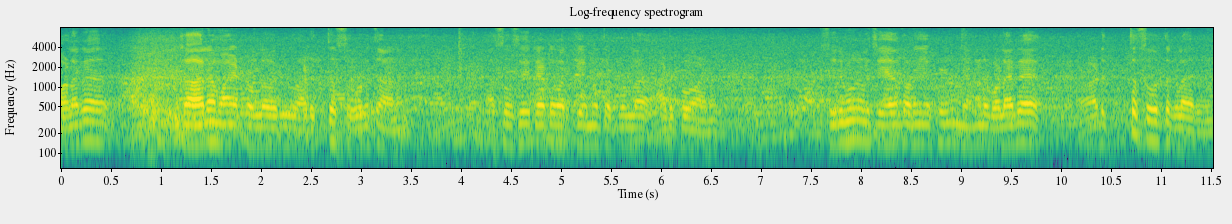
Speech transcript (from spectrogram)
വളരെ കാലമായിട്ടുള്ള ഒരു അടുത്ത സുഹൃത്താണ്. അസോസിയേറ്റ് ആയിട്ട് വർക്ക് ചെയ്യുമ്പോൾ തൊട്ടുള്ള അടുപ്പമാണ്. സിനിമകൾ ചെയ്യാൻ തുടങ്ങിയപ്പോഴും ഞങ്ങൾ വളരെ അടുത്ത സുഹൃത്തുക്കളായിരുന്നു.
